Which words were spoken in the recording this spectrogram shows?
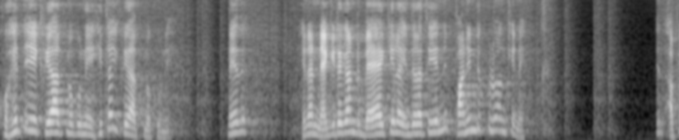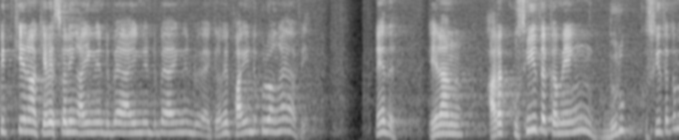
කොහෙද ඒ ක්‍රියාත්මකුණේ හිතයි ක්‍රියාත්මකුණේ නේද? එන නැගිට ගණඩ බෑ කියලා ඉඳලා තියෙන්නේ පනින්ට පුළුවන් කෙනෙක්. අපිත් කියන කෙෙස්වලින් අයිෙන්ට බෑ අයිෙන්ට බෑ අයිෙන්ට බෑ කියලම පයින්ට පුළුවන් අය අපි. නේද? එනම් අර කුසීතකමෙන් දුරු කුසීතකම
